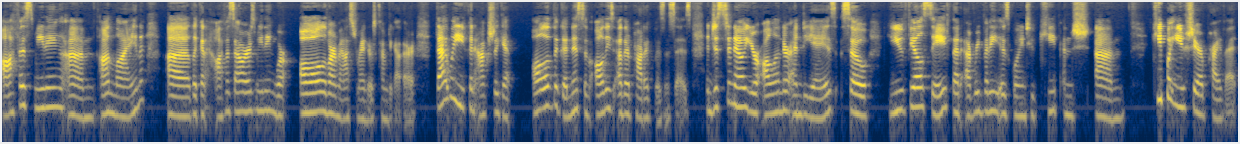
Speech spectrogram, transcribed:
office meeting um, online, uh, like an office hours meeting where all of our masterminders come together. That way you can actually get all of the goodness of all these other product businesses. And just to know you're all under NDAs. So you feel safe that everybody is going to keep and sh- um, keep what you share private.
